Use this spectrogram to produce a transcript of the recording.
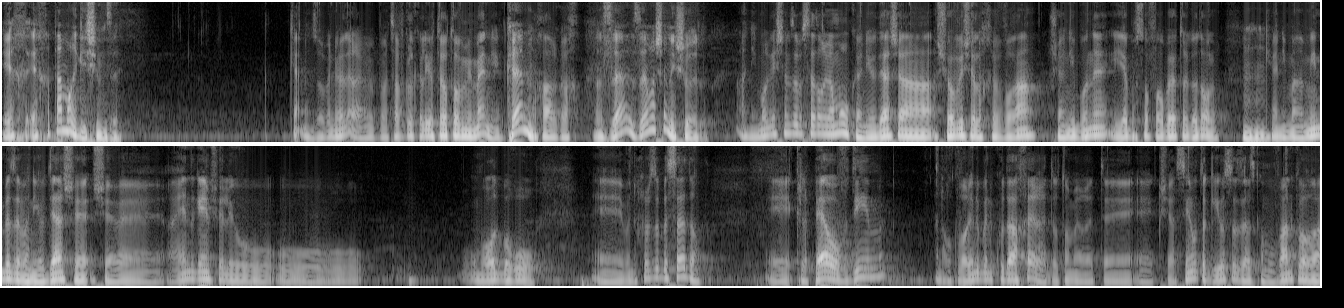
איך, איך אתה מרגיש עם זה? כן, עזוב, אני יודע, הם במצב כלכלי יותר טוב ממני. כן. אחר כך. אז זה, זה מה שאני שואל. אני מרגיש עם זה בסדר גמור, כי אני יודע שהשווי של החברה שאני בונה יהיה בסוף הרבה יותר גדול. Mm-hmm. כי אני מאמין בזה, ואני יודע שהאנד גיים שלי הוא, הוא, הוא מאוד ברור. אה, ואני חושב שזה בסדר. אה, כלפי העובדים, אנחנו כבר היינו בנקודה אחרת, זאת אומרת, אה, כשעשינו את הגיוס הזה, אז כמובן כבר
